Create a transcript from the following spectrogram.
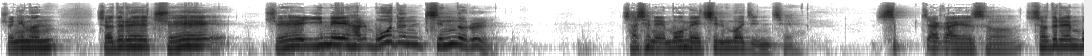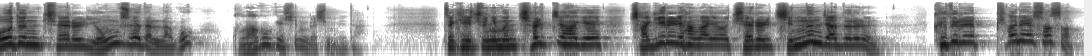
주님은 저들의 죄, 죄에 임해야 할 모든 진노를 자신의 몸에 짊어진 채 십자가에서 저들의 모든 죄를 용서해달라고 구하고 계시는 것입니다. 특히 주님은 철저하게 자기를 향하여 죄를 짓는 자들을 그들의 편에 서서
